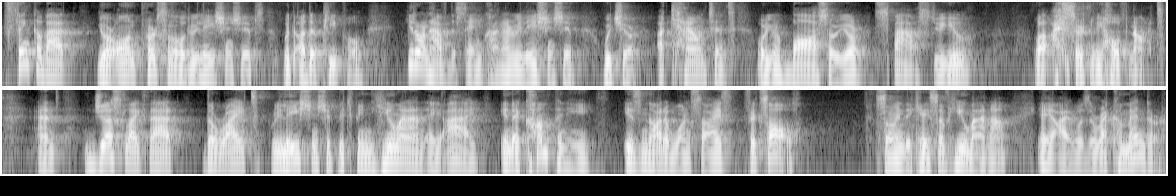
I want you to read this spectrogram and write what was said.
Think about your own personal relationships with other people. You don't have the same kind of relationship with your accountant or your boss or your spouse, do you? Well, I certainly hope not. And just like that, the right relationship between human and AI in a company is not a one size fits all. So, in the case of Humana, AI was a recommender,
